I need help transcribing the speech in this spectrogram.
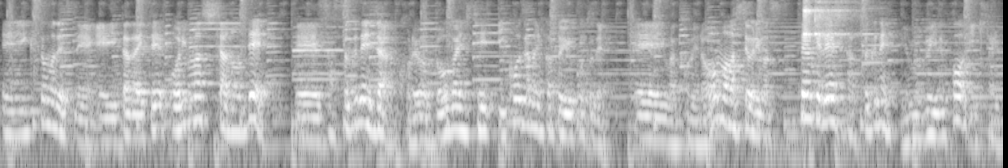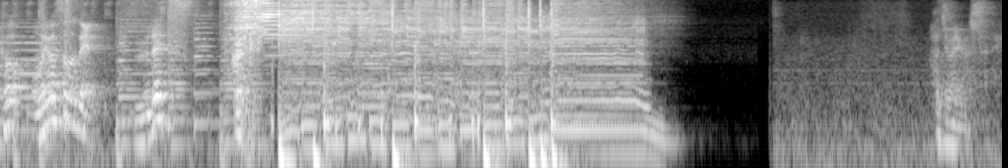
えー、いくつもですね、えー、いただいておりましたので、えー、早速ね、じゃあこれを動画にしていこうじゃないかということで、えー、今カメラを回しております。というわけで、早速ね、MV の方行きたいと思いますので、レッツゴー始まりましたね。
